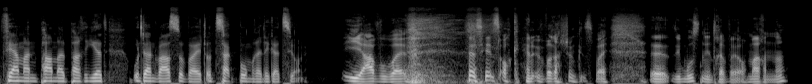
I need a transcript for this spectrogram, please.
Fährmann ein paar Mal pariert und dann war es soweit und zack, bumm, Relegation. Ja, wobei was jetzt auch keine Überraschung ist, weil äh, sie mussten den Treffer ja auch machen. Ne?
